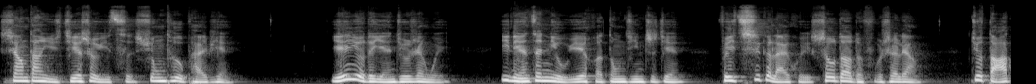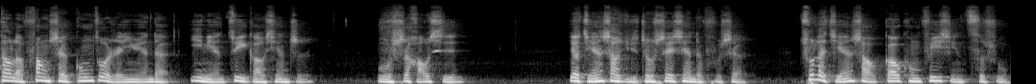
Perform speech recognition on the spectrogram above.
相当于接受一次胸透拍片。也有的研究认为，一年在纽约和东京之间。飞七个来回受到的辐射量，就达到了放射工作人员的一年最高限值，五十毫西。要减少宇宙射线的辐射，除了减少高空飞行次数，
